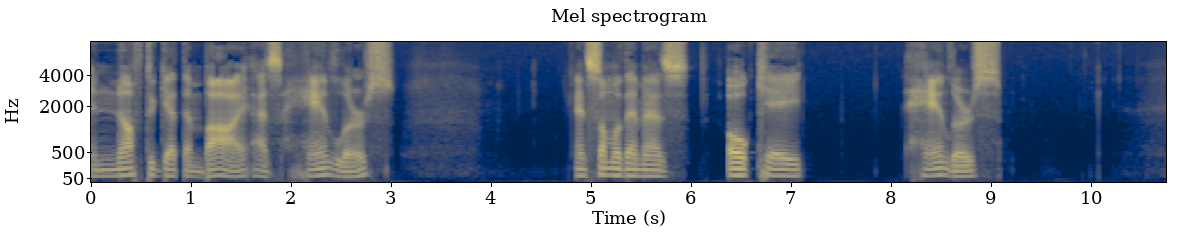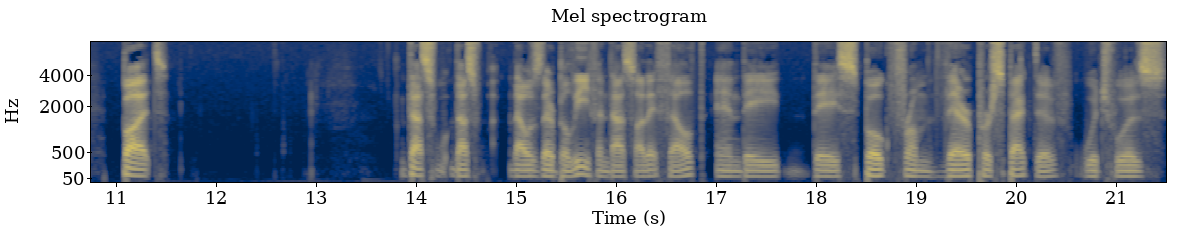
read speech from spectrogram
enough to get them by as handlers and some of them as okay handlers, but that's that's that was their belief and that's how they felt and they they spoke from their perspective which was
